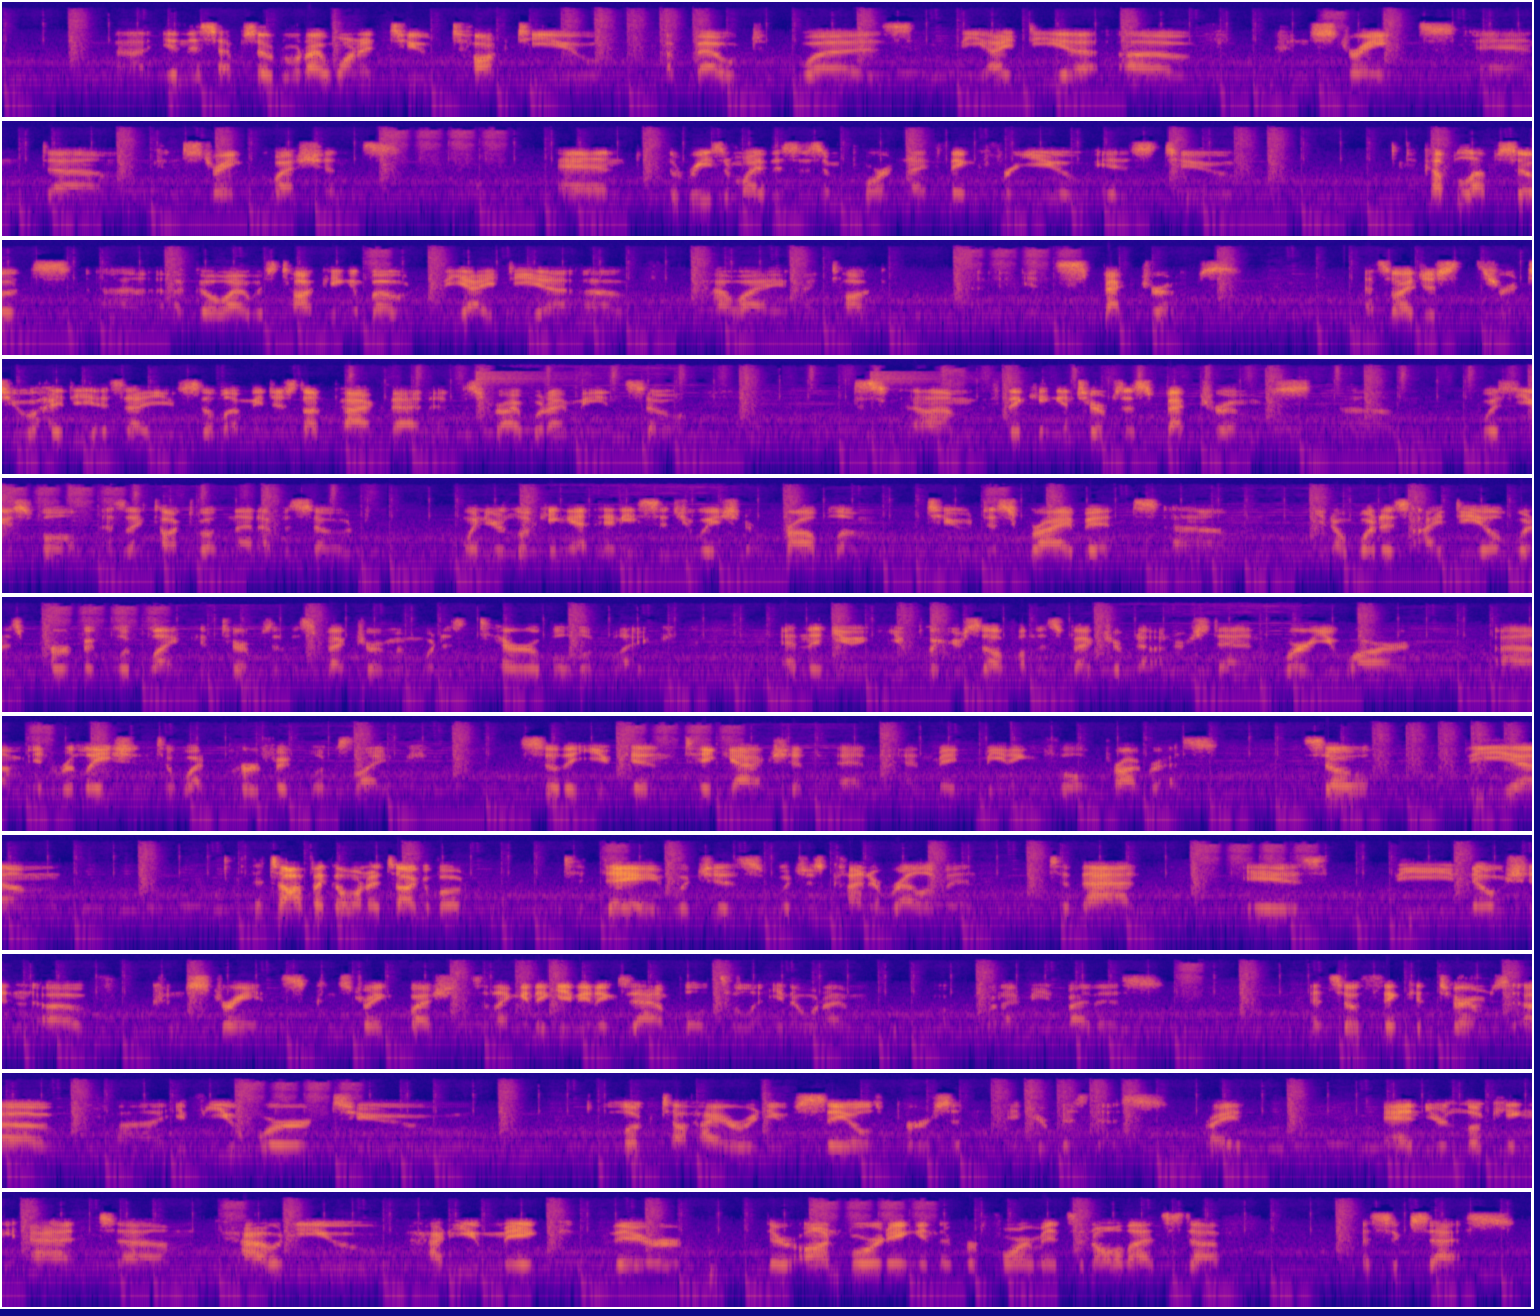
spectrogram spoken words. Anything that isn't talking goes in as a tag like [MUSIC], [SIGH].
uh, in this episode, what I wanted to talk to you about was the idea of constraints and um, constraint questions. And the reason why this is important, I think, for you is to a couple episodes uh, ago, I was talking about the idea of how I, I talk in spectrums. And so I just threw two [LAUGHS] ideas at you. So let me just unpack that and describe what I mean. So um, thinking in terms of spectrums um, was useful, as I talked about in that episode, when you're looking at any situation or problem to describe it. Um, you know, what does ideal, what does perfect look like in terms of the spectrum, and what does terrible look like? And then you, you put yourself on the spectrum to understand where you are um, in relation to what perfect looks like so that you can take action and, and make meaningful progress. So, the, um, the topic I want to talk about today, which is which is kind of relevant to that, is the notion of constraints, constraint questions, and I'm going to give you an example to let you know what I'm what I mean by this. And so think in terms of uh, if you were to look to hire a new salesperson in your business, right? And you're looking at um, how do you how do you make their their onboarding and their performance and all that stuff a success?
